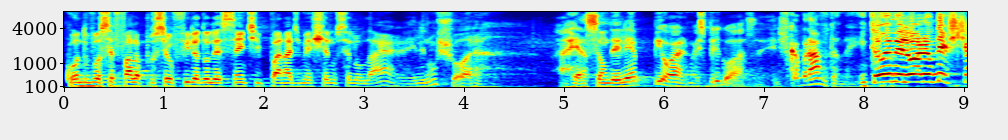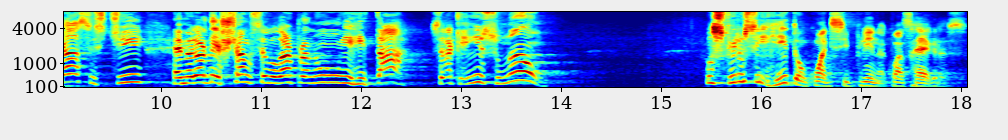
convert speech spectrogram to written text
Quando você fala para o seu filho adolescente parar de mexer no celular, ele não chora. A reação dele é pior, mais perigosa. Ele fica bravo também. Então é melhor eu deixar assistir, é melhor deixar no celular para não irritar. Será que é isso? Não. Os filhos se irritam com a disciplina, com as regras.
